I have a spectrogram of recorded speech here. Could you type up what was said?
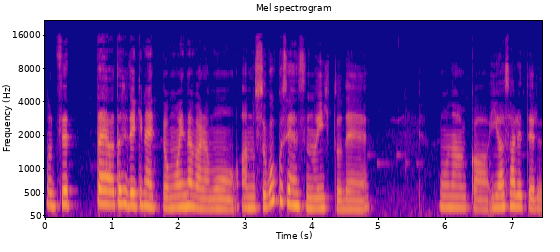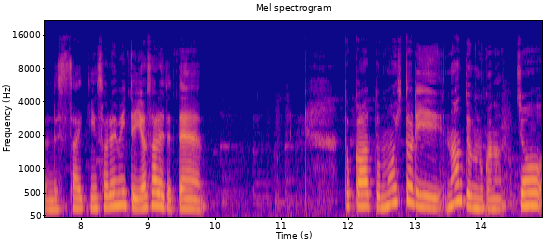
もう絶対私できないって思いながらもあのすごくセンスのいい人でもうなんか癒されてるんです。最近それ見て癒されてて。とかあともう一人何て読むのかな。ジョ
